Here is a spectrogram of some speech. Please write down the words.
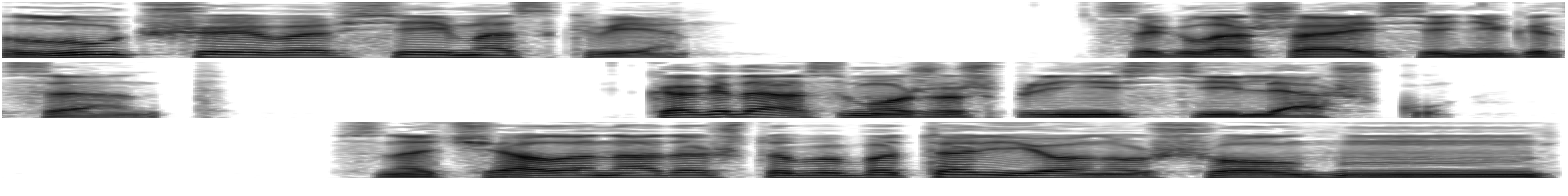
Лучшее во всей Москве. Соглашайся, негациант. Когда сможешь принести ляжку? Сначала надо, чтобы батальон ушел. Хм.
